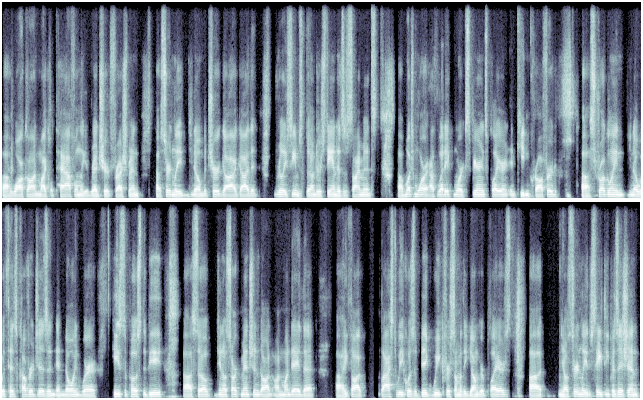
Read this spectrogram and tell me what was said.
Uh, walk on Michael Taaffe, only a redshirt freshman, uh, certainly you know mature guy, guy that really seems to understand his assignments. much more athletic, more experienced player in, in Kitan Crawford, uh, struggling you know with his coverages and, and knowing where he's supposed to be. Uh, so, you know, Sark mentioned on, on Monday that uh, he thought last week was a big week for some of the younger players. You know, certainly the safety position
